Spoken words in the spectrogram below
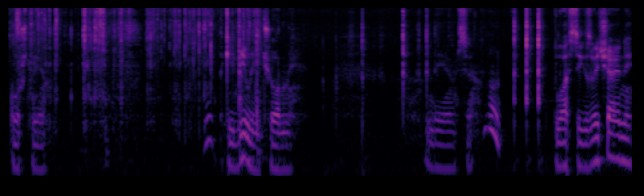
коштує. Ну, такий білий і чорний. Дивимося. Ну, пластик звичайний.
